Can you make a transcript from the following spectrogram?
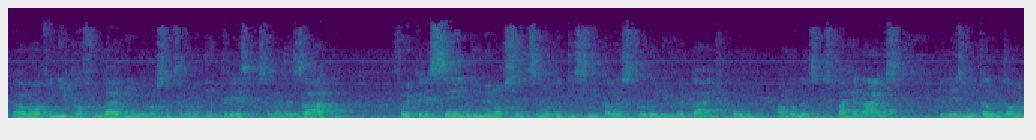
Então, é uma vinícola fundada em 1993, para ser mais exato. Foi crescendo, em 1995 ela estourou de verdade com a mudança dos parreirais e desde então, então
